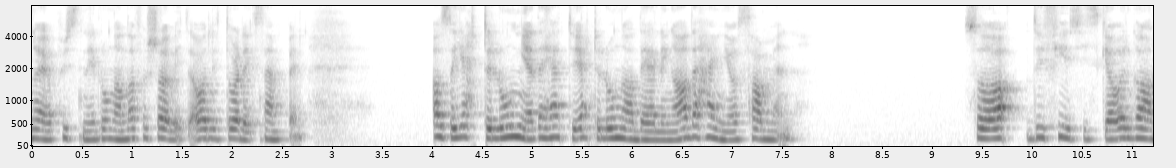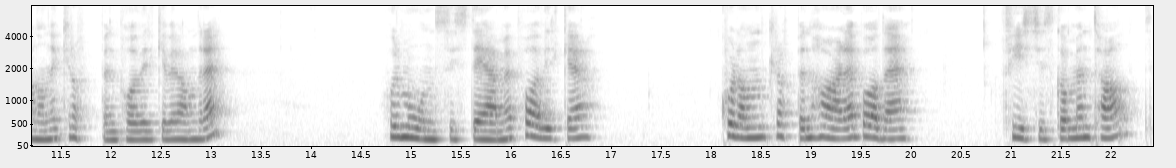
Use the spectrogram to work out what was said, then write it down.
Nå er jo pusten i lungene, da, for så vidt. Det var et litt dårlig eksempel. Altså hjerte-lunge, det heter jo hjerte-lunge-avdelinga. Det henger jo sammen. Så de fysiske organene i kroppen påvirker hverandre. Hormonsystemet påvirker hvordan kroppen har det, både fysisk og mentalt.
